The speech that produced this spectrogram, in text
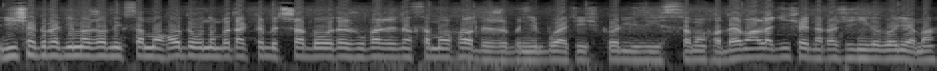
Dziś akurat nie ma żadnych samochodów, no bo tak to by trzeba było też uważać na samochody, żeby nie było jakiejś kolizji z samochodem, ale dzisiaj na razie nikogo nie ma.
